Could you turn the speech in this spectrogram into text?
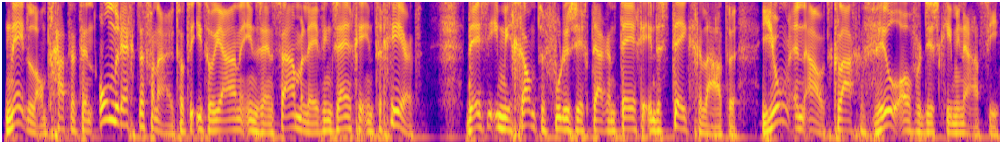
Nederland gaat er ten onrechte vanuit dat de Italianen in zijn samenleving zijn geïntegreerd. Deze immigranten voelen zich daarentegen in de steek gelaten. Jong en oud klagen veel over discriminatie,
